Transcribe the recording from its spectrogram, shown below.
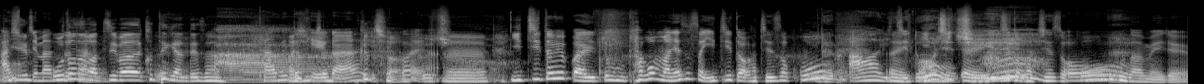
아쉽지만 또 오더는. 왔지만 contact이 안 돼서 아. 다음에 또 아쉽죠. 기회가 그쵸. 있을 거예요. 그렇죠. 예, ITZY도 해, 아니, 좀 작업 많이 했었어. ITZY도 같이 했었고, 네네. 아 ITZY도. 네, 아, 있지, 있지. 예, ITZY도 같이 했었고, 네. 그다음에 이제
